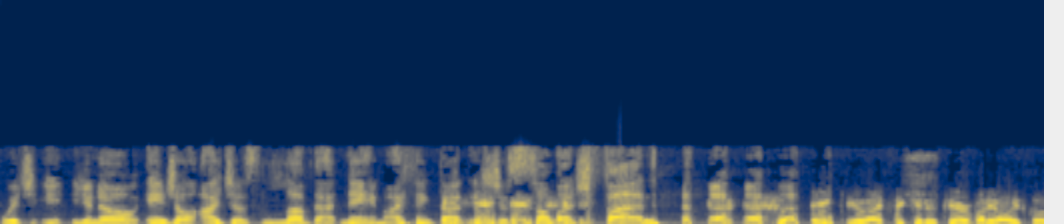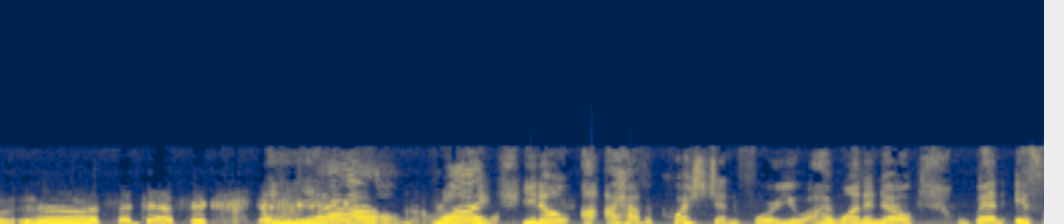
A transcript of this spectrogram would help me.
which you know, Angel, I just love that name. I think that is just so much fun. Thank you. I think it is. Everybody always goes, "Ooh, that's fantastic." yeah, right. You know, I, I have a question for you. I want to know when, if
